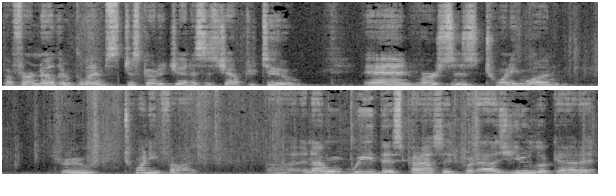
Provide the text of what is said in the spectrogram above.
But for another glimpse, just go to Genesis chapter 2 and verses 21 through 25. Uh, and I won't read this passage, but as you look at it,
